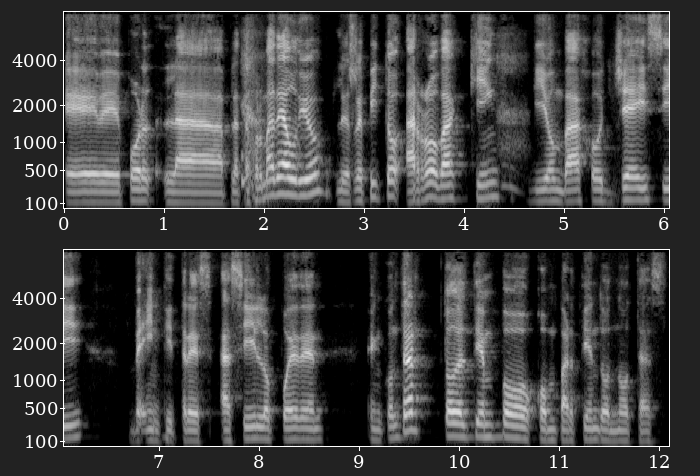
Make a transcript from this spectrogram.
eh, por la plataforma de audio, les repito, arroba king-jc23, así lo pueden encontrar. Todo el tiempo compartiendo notas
